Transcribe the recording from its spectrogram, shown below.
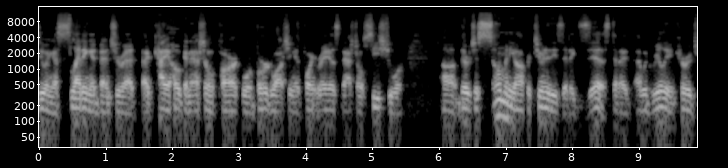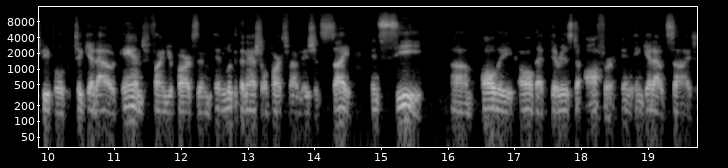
doing a sledding adventure at, at, Cuyahoga National Park or bird watching at Point Reyes National Seashore. Uh, there are just so many opportunities that exist, and I, I, would really encourage people to get out and find your parks and, and look at the National Parks Foundation site and see um, all the all that there is to offer and, and get outside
